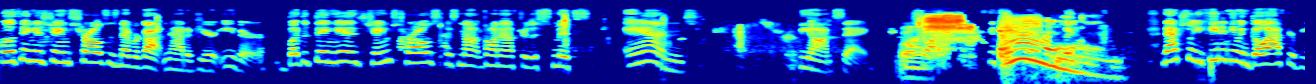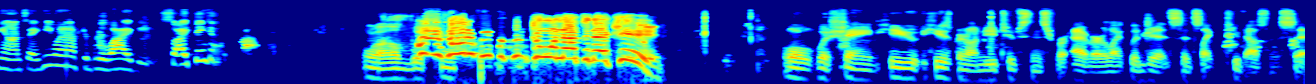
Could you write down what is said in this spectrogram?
Well, the thing is, James Charles has never gotten out of here either. But the thing is, James Charles has not gone after the Smiths and Beyonce. Well, So I, it's a good- Ooh. and actually, he didn't even go after Beyonce. He went after Blue Ivy. So I think well, with What Shane, is other people keep going after that kid? Well, with Shane, he he's been on YouTube since forever, like legit since like 2006.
